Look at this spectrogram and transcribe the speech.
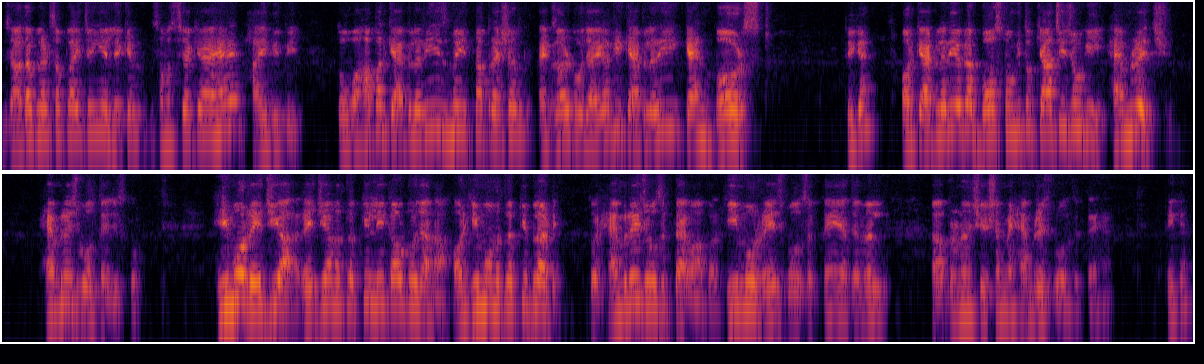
ज़्यादा ब्लड सप्लाई चाहिए, लेकिन समस्या क्या है? हाई बीपी तो वहाँ पर कैपिलरीज में इतना प्रेशर एक्सर्ट हो जाएगा कि कैपिलरी कैन बर्स्ट ठीक है? और कैपिलरी अगर बर्स्ट होगी तो क्या चीज़ होगी? हेमरेज हेमरेज बोलते हैं जिसको। हीमोरेजिया रेजिया मतलब कि लीक आउट हो जाना, और हीमो मतलब कि ब्लड तो हेमरेज हो सकता है वहाँ पर। हीमोरेज बोल सकते हैं, या जनरल प्रोनाउंसिएशन में हेमरेज बोल देते हैं। ठीक है?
